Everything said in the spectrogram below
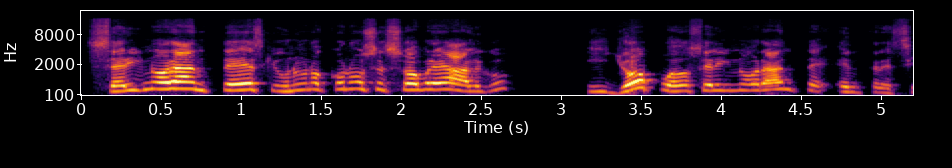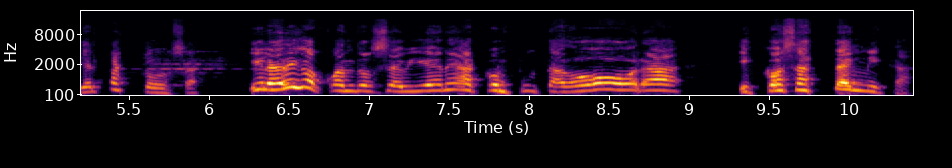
Ser ignorante es que uno no conoce sobre algo y yo puedo ser ignorante entre ciertas cosas. Y le digo, cuando se viene a computadora y cosas técnicas,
